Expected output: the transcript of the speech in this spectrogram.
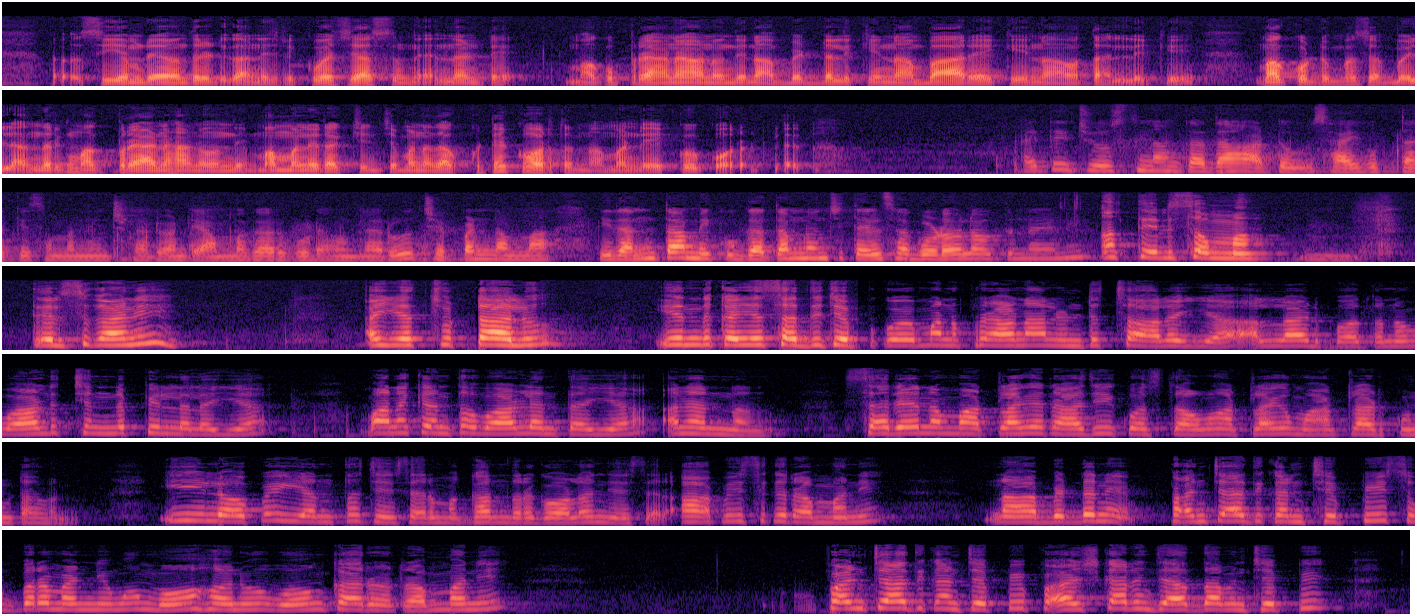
సీఎం రేవంత్ రెడ్డి గారిని రిక్వెస్ట్ చేస్తుంది ఏంటంటే మాకు ప్రాణహాని ఉంది నా బిడ్డలకి నా భార్యకి నా తల్లికి మా కుటుంబ సభ్యులందరికీ మాకు ప్రాణహాని ఉంది. మమ్మల్ని రక్షించమన్నది ఒక్కటే కోరుతున్నామండి. ఎక్కువ కోరట్లేదు. అయితే చూస్తున్నాం కదా అటు సాయిగుప్తాకి సంబంధించినటువంటి అమ్మగారు కూడా ఉన్నారు. చెప్పండి అమ్మా ఇదంతా మీకు గతం నుంచి తెలుసా గొడవలు అవుతున్నాయని? తెలుసమ్మా. తెలుసు కానీ అయ్యా చుట్టాలు ఎందుకయ్యా సర్ది చెప్పుకో మన ప్రాణాలు ఉంటే చాలయ్యా అల్లాడిపోతున్నాం. వాళ్ళు చిన్న పిల్లలయ్యా మనకెంత వాళ్ళెంత అయ్యా అని అన్నాను. సరేనమ్మా అట్లాగే రాజీకి వస్తాము అట్లాగే మాట్లాడుకుంటామని. ఈలోపే ఎంత చేశారు మా గందరగోళం చేశారు. ఆఫీస్కి రమ్మని నా బిడ్డని పంచాయతీకి అని చెప్పి సుబ్రహ్మణ్యము మోహను ఓంకారం రమ్మని పంచాయతీకి అని చెప్పి పరిష్కారం చేద్దామని చెప్పి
